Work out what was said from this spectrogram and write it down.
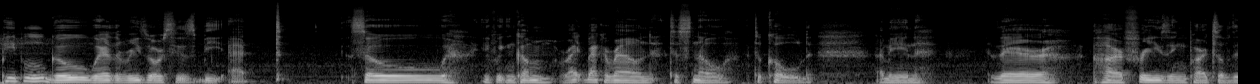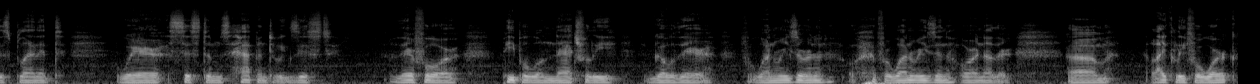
People go where the resources be at. So, if we can come right back around to snow, to cold, I mean, there are freezing parts of this planet where systems happen to exist. Therefore, people will naturally go there for one reason, for one reason or another. Um, likely for work,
